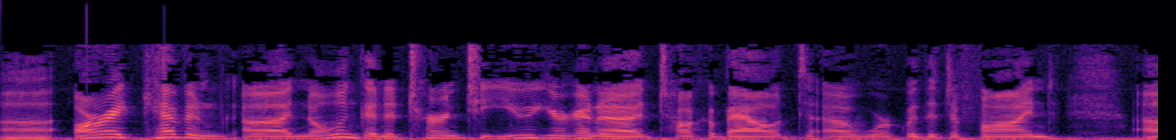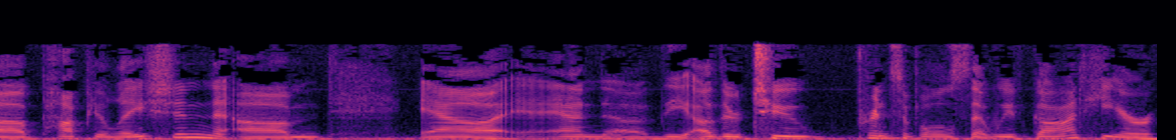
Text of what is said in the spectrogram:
Uh, all right, Kevin, uh, Nolan, going to turn to you. You're going to talk about uh, work with a defined population. Um, uh, and uh, the other two principles that we've got here,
